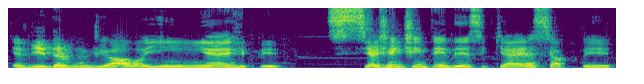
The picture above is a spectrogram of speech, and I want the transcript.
que é líder mundial aí em ERP. Se a gente entendesse que a SAP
